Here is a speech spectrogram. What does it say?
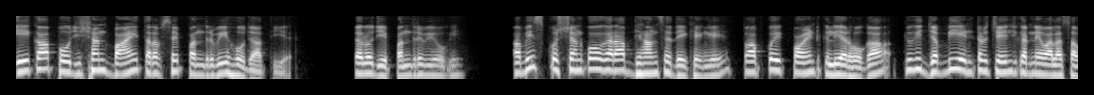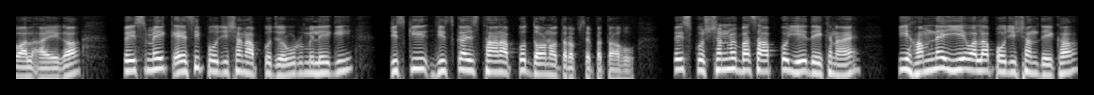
ए का पोजिशन बाएँ तरफ़ से पंद्रहवीं हो जाती है। चलो जी, पंद्रहवीं होगी। अब इस क्वेश्चन को अगर आप ध्यान से देखेंगे तो आपको एक पॉइंट क्लियर होगा, क्योंकि जब भी इंटरचेंज करने वाला सवाल आएगा तो इसमें एक ऐसी पोजीशन आपको ज़रूर मिलेगी, जिसकी, जिसका स्थान आपको दोनों तरफ़ से पता हो। तो इस क्वेश्चन में बस आपको ये देखना है कि हमने ये वाला पोजीशन देखा,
